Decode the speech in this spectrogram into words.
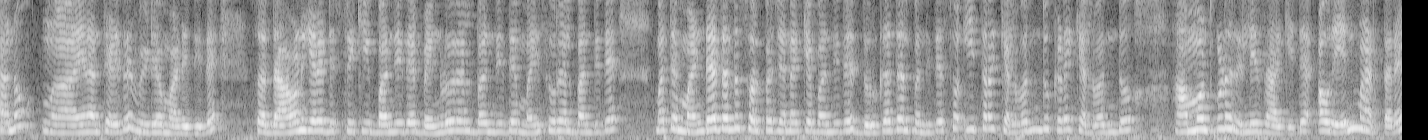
ನಾನು ಏನಂತ ಹೇಳಿದರೆ ವಿಡಿಯೋ ಮಾಡಿದ್ದಿದೆ. ಸೊ ದಾವಣಗೆರೆ ಡಿಸ್ಟ್ರಿಕ್ಕಿಗೆ ಬಂದಿದೆ, ಬೆಂಗಳೂರಲ್ಲಿ ಬಂದಿದೆ, ಮೈಸೂರಲ್ಲಿ ಬಂದಿದೆ, ಮತ್ತು ಮಂಡ್ಯದಲ್ಲೂ ಸ್ವಲ್ಪ ಜನಕ್ಕೆ ಬಂದಿದೆ, ದುರ್ಗದಲ್ಲಿ ಬಂದಿದೆ. ಸೊ ಈ ಥರ ಕೆಲವೊಂದು ಕಡೆ, ಕೆಲವೊಂದು ಅಮೌಂಟ್ಗಳು ರಿಲೀಸ್ ಆಗಿದೆ. ಅವ್ರು ಏನು ಮಾಡ್ತಾರೆ?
